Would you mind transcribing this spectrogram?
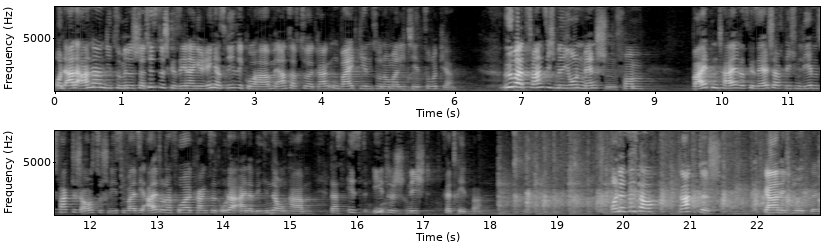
und alle anderen, die zumindest statistisch gesehen ein geringes Risiko haben, ernsthaft zu erkranken, weitgehend zur Normalität zurückkehren. Über 20 Millionen Menschen vom weiten Teilen des gesellschaftlichen Lebens faktisch auszuschließen, weil sie alt oder vorerkrankt sind oder eine Behinderung haben, das ist ethisch nicht vertretbar. Und es ist auch praktisch gar nicht möglich.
